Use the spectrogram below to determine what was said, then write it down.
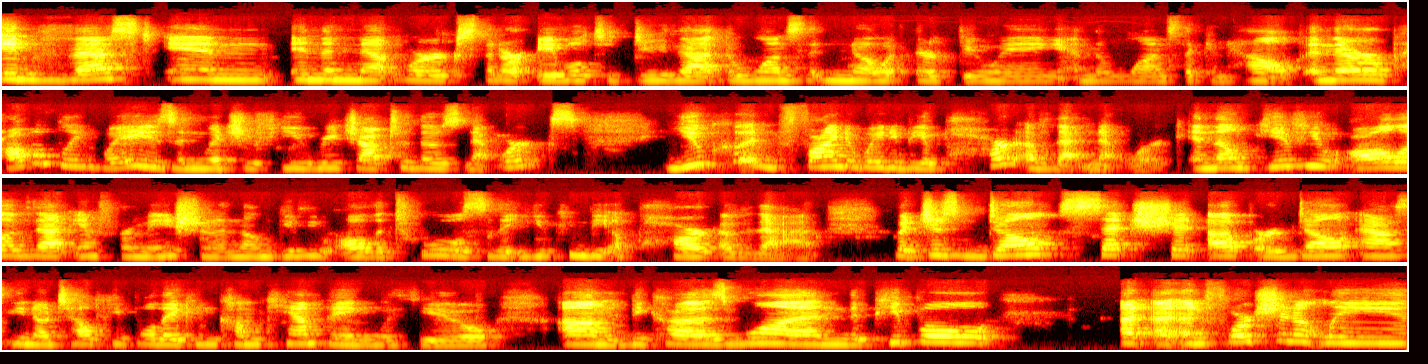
invest in in the networks that are able to do that the ones that know what they're doing and the ones that can help and there are probably ways in which if you reach out to those networks you could find a way to be a part of that network and they'll give you all of that information and they'll give you all the tools so that you can be a part of that. But just don't set shit up or don't ask you know tell people they can come camping with you um, because one the people unfortunately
